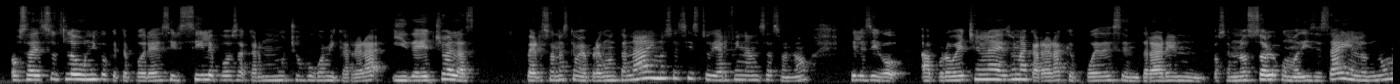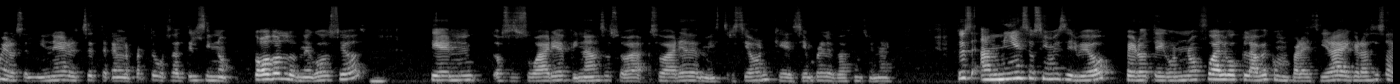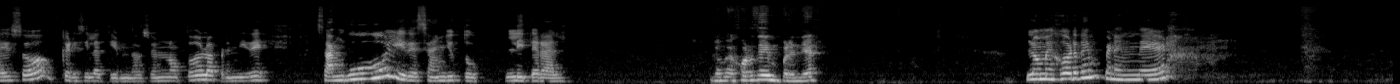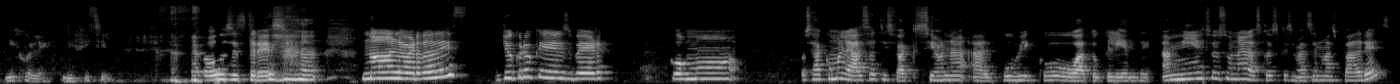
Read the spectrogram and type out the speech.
O sea, eso es lo único que te podría decir. Sí le puedo sacar mucho jugo a mi carrera y de hecho a las personas que me preguntan, ay, no sé si estudiar finanzas o no, si les digo, aprovechenla, es una carrera que puedes entrar en, o sea, no solo como dices, ay, en los números, el dinero, etcétera, en la parte bursátil, sino todos los negocios tienen, o sea, su área de finanzas, su, su área de administración, que siempre les va a funcionar. Entonces, a mí eso sí me sirvió, pero te digo, no fue algo clave como para decir, ay, gracias a eso crecí la tienda. O sea, no todo lo aprendí de San Google y de San YouTube, literal. Lo mejor de emprender. Lo mejor de emprender. Híjole, difícil. Todo es estrés. No, la verdad es, yo creo que es ver cómo, o sea, cómo le da satisfacción al público o a tu cliente. A mí eso es una de las cosas que se me hacen más padres.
